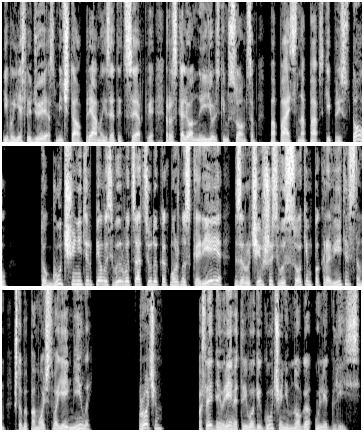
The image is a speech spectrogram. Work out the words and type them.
ибо если Дюэс мечтал прямо из этой церкви, раскаленной июльским солнцем, попасть на папский престол, то Гуччи не терпелось вырваться отсюда как можно скорее, заручившись высоким покровительством, чтобы помочь своей милой. Впрочем, в последнее время тревоги Гуччо немного улеглись.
